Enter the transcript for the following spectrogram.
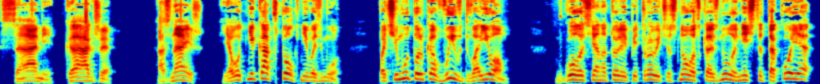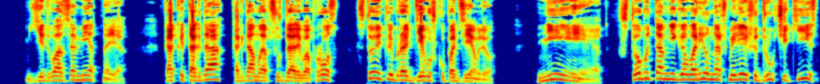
Сами, как же. А знаешь, я вот никак в толк не возьму. Почему только вы вдвоем? В голосе Анатолия Петровича снова скользнуло нечто такое, едва заметное, как и тогда, когда мы обсуждали вопрос, стоит ли брать девушку под землю. Нет, что бы там ни говорил наш милейший друг-чекист,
